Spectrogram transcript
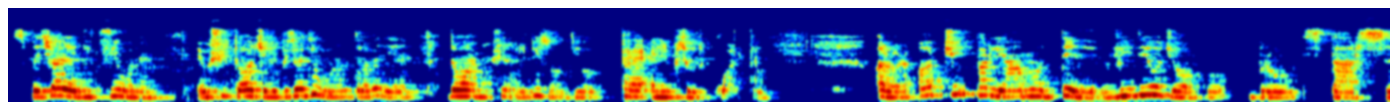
speciale edizione. È uscito oggi l'episodio 1, andate a vedere. Domani uscirà l'episodio 3 e l'episodio 4. Allora, oggi parliamo del videogioco Brawl Stars.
